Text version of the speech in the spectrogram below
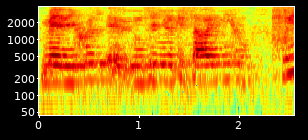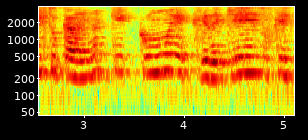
me dijo el- el- un señor que estaba ahí, me dijo, oye, ¿tu cadena qué, cómo, es? ¿Qué- de qué es o qué?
